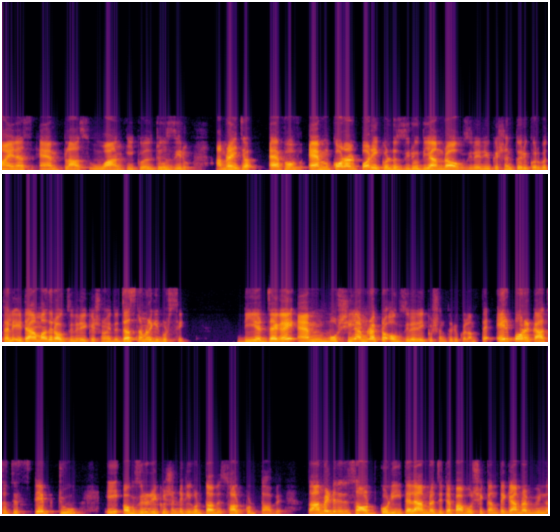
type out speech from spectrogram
minus M plus one equal to zero আমরা এটা এফ অফ এম করার পর ইকুয়াল টু জিরো দিয়ে আমরা অক্সিলারি ইকুয়েশন তৈরি করব। তাহলে এটা আমাদের অক্সিলারি ইকুয়েশন হইতে জাস্ট আমরা কি করছি? ডি এর জায়গায় এম বসিয়ে আমরা একটা অক্সিলারি ইকুয়েশন তৈরি করলাম। তো এরপরের কাজ হচ্ছে স্টেপ টু এই অক্সিলারি ইকুয়েশনটা কি করতে হবে? সলভ করতে হবে। তো আমরা এটা যদি সলভ করি, তাহলে আমরা যেটা পাবো, সেখান থেকে আমরা বিভিন্ন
